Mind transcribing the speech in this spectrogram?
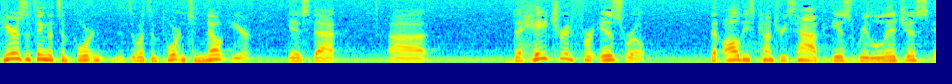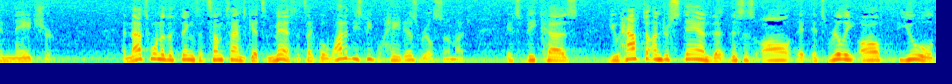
here's the thing that's important. What's important to note here is that uh, the hatred for Israel that all these countries have is religious in nature. And that's one of the things that sometimes gets missed. It's like, well, why do these people hate Israel so much? It's because you have to understand that this is all, it's really all fueled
